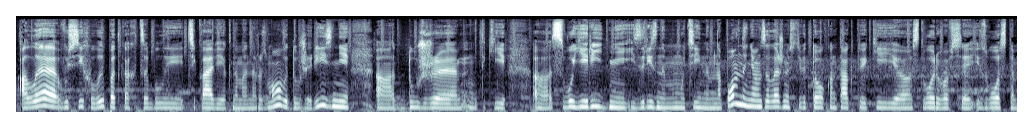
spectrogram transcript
Але в усіх випадках це були цікаві, як на мене, розмови, дуже різні, дуже такі своєрідні і з різним емоційним наповненням, в залежності від того контакту, який е, створювався із гостем.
